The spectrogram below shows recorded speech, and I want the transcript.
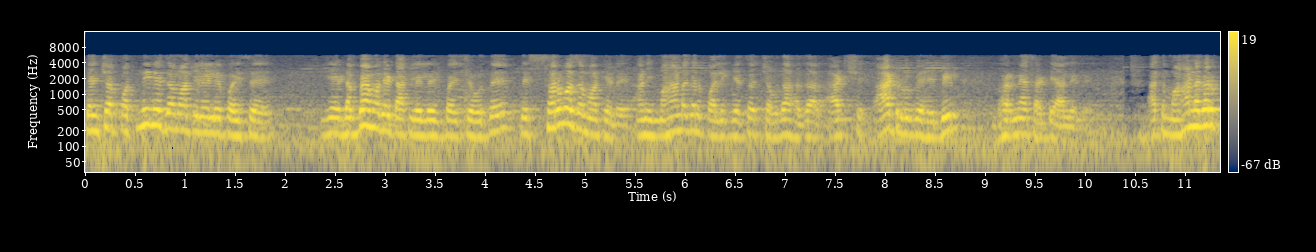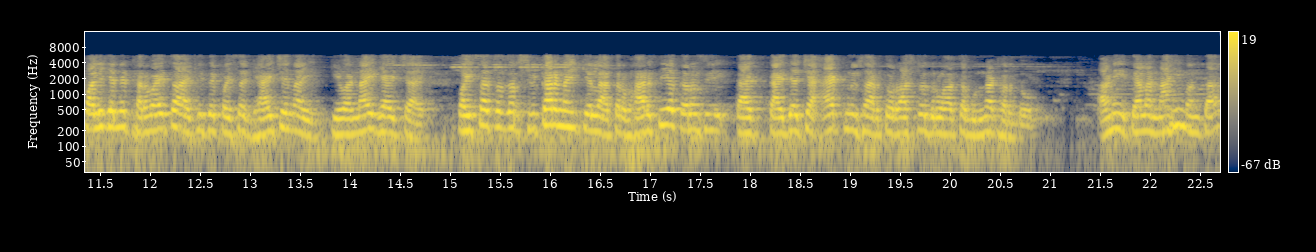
त्यांच्या पत्नीने जमा केलेले पैसे जे डब्यामध्ये टाकलेले पैसे होते ते सर्व जमा केले आणि महानगरपालिकेचं चौदा हजार आठशे आठ रुपये हे बिल भरण्यासाठी आलेले. आता महानगरपालिकेने ठरवायचं आहे की ते पैसे घ्यायचे नाही किंवा नाही घ्यायचे आहे. पैशाचा जर स्वीकार नाही केला तर भारतीय करन्सी काय कायद्याच्या ऍक्टनुसार तो राष्ट्रद्रोहाचा गुन्हा ठरतो. आणि त्याला नाही म्हणता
